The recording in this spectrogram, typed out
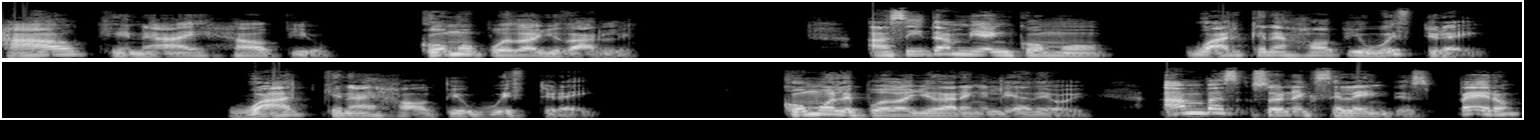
How can I help you? ¿Cómo puedo ayudarle? Así también como What can I help you with today? What can I help you with today? ¿Cómo le puedo ayudar en el día de hoy? Ambas son excelentes, pero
